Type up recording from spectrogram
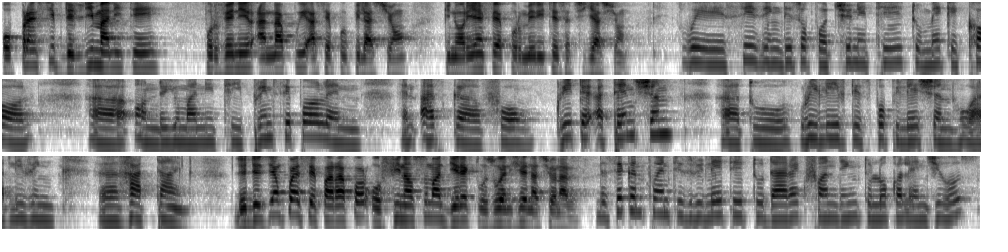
au principe de l'humanité pour venir en appui à ces populations qui n'ont rien fait pour mériter cette situation we're seizing this opportunity to make a call uh, on the humanity principle and, and ask uh, for greater attention uh, to relieve this population who are living a hard time. Le deuxième point, c'est par rapport au financement direct aux ONG nationales. The second point is related to direct funding to local NGOs.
